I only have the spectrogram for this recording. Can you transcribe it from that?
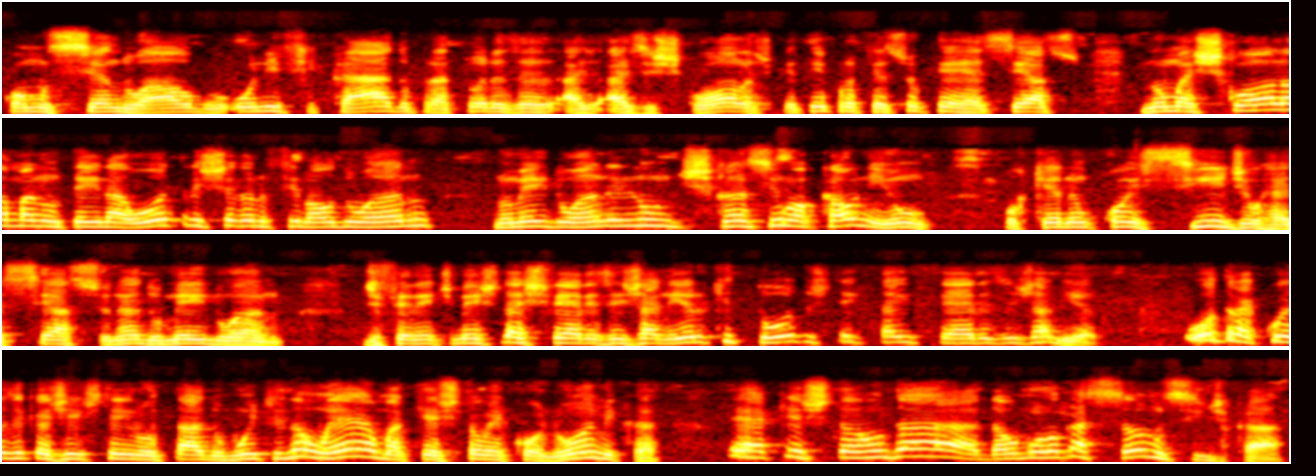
como sendo algo unificado para todas as, as, escolas, porque tem professor que tem recesso numa escola, mas não tem na outra, e chega no final do ano, no meio do ano, ele não descansa em local nenhum, porque não coincide o recesso né, do meio do ano diferentemente das férias em janeiro, que todos têm que estar em férias em janeiro. Outra coisa que a gente tem lutado muito, e não é uma questão econômica, é a questão da, da homologação no sindicato,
